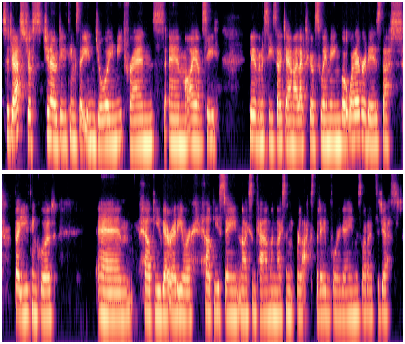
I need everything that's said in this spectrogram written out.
suggest just you know do things that you enjoy meet friends. Um I obviously live in a seaside town. I like to go swimming but whatever it is that that you think would um, help you get ready or help you stay nice and calm and nice and relaxed the day before a game is what I'd suggest.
